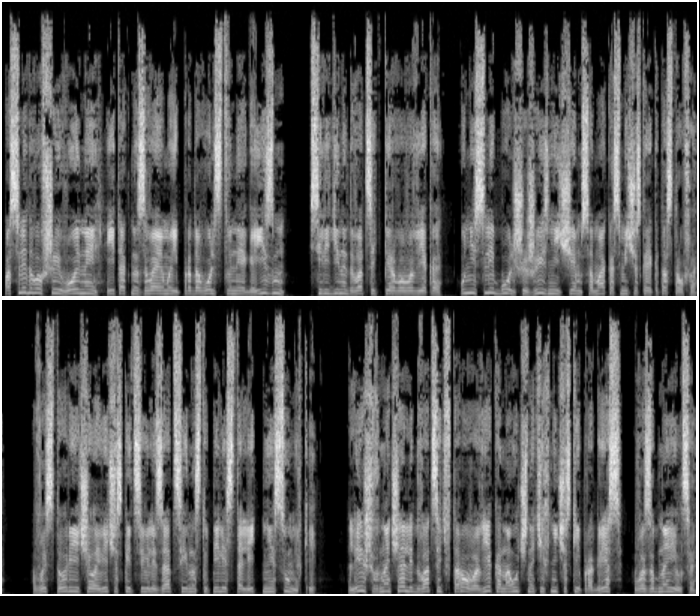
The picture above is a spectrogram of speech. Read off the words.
Последовавшие войны и так называемый продовольственный эгоизм середины 21 века унесли больше жизней, чем сама космическая катастрофа. В истории человеческой цивилизации наступили столетние сумерки. Лишь в начале 22 века научно-технический прогресс возобновился.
